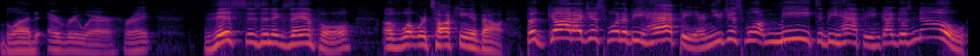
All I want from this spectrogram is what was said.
blood everywhere, right? This is an example of what we're talking about. But God, I just want to be happy, and you just want me to be happy. And God goes, No,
